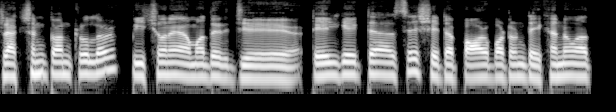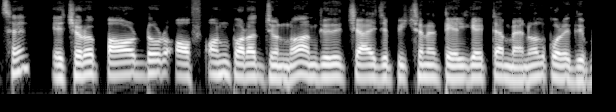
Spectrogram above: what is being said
ট্রাকশন কন্ট্রোলার পিছনে আমাদের যে টেল গেটটা আছে, সেটা পাওয়ার বাটনটা এখানেও আছে। এছাড়াও পাওয়ার ডোর অফ অন করার জন্য আমি যদি চাই যে পিছনে টেল গেটটা ম্যানুয়াল করে দিব,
